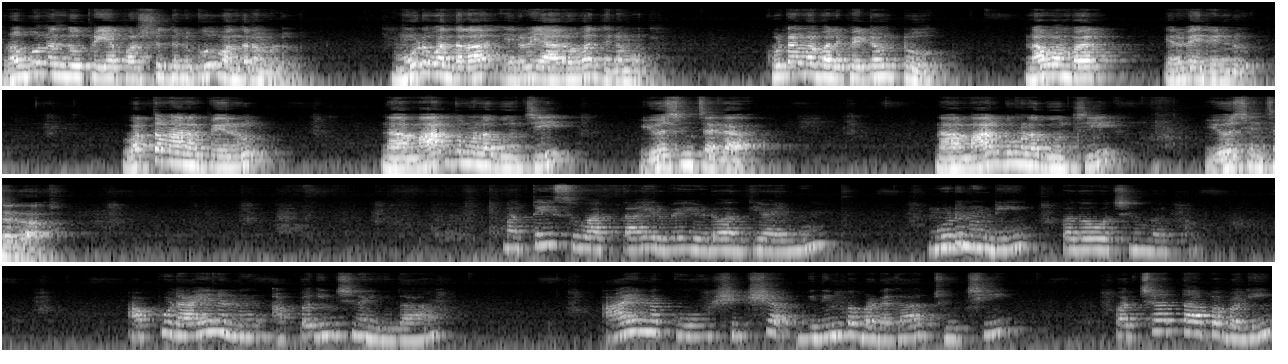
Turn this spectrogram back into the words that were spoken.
ప్రభునందు ప్రియ పరిశుద్ధులకు వందనములు. మూడు వందల ఇరవై ఆరవ దినము. కుటుంబ బలిపీఠం టూ నవంబర్ ఇరవై రెండు. వర్తమానం పేరు నా మార్గముల గూర్చి యోసించగా. నా మార్గముల గూర్చి యోసించగా. మత్తయి సువార్త ఇరవై ఏడో అధ్యాయము మూడు నుండి పదో వచనం వరకు. అప్పుడు ఆయనను అప్పగించిన యూదా ఆయనకు శిక్ష విధింపబడగా చూచి పశ్చాత్తాపబడి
